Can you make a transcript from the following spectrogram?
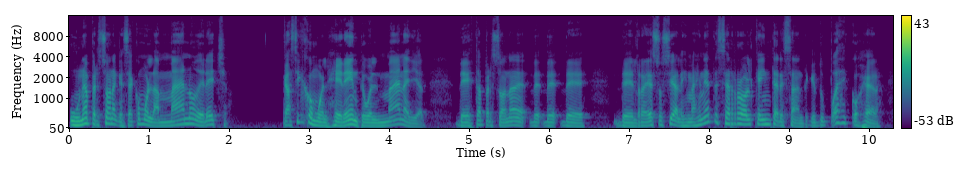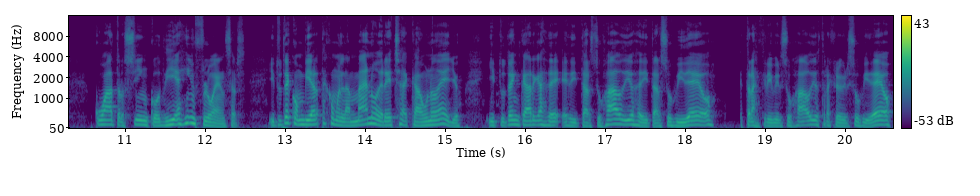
Una persona que sea como la mano derecha casi como el gerente o el manager de esta persona de, redes sociales. Imagínate ese rol que interesante, que tú puedes escoger 4, 5, 10 influencers y tú te conviertas como en la mano derecha de cada uno de ellos y tú te encargas de editar sus audios, editar sus videos, transcribir sus audios, transcribir sus videos,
